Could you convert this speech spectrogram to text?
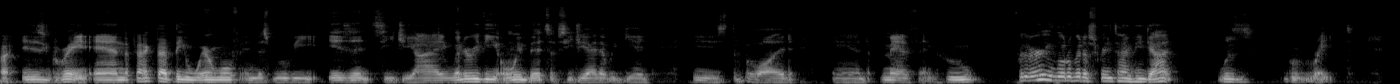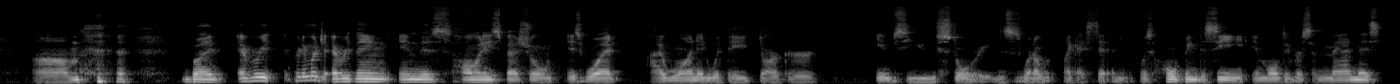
uh, is great. And the fact that the werewolf in this movie isn't CGI, literally the only bits of CGI that we get is the blood and Man Thing, who, for the very little bit of screen time he got, was great. Um, but every pretty much everything in this holiday special is what I wanted with a darker MCU story. This is what I, like I said, was hoping to see in Multiverse of Madness.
